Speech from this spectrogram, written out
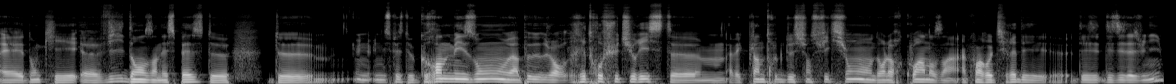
et donc qui euh, vit dans un espèce de, une, espèce de grande maison, un peu genre rétro-futuriste, avec plein de trucs de science-fiction dans leur coin, dans un, coin retiré des, États-Unis.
